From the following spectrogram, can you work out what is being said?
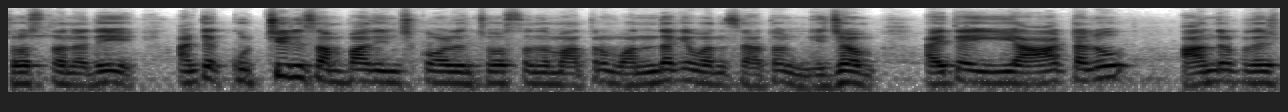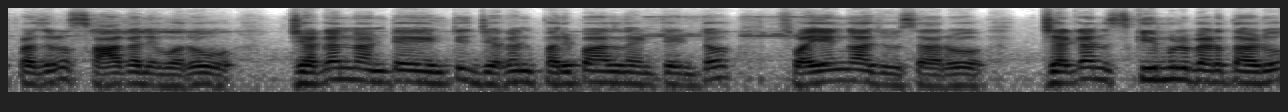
చూస్తున్నది. అంటే కుర్చీని సంపాదించుకోవాలని చూస్తున్నది మాత్రం వందకి వంద శాతం నిజం. అయితే ఈ ఆటలు ఆంధ్రప్రదేశ్ ప్రజలు సాగనివ్వరు. జగన్ అంటే ఏంటి? జగన్ పరిపాలన అంటే ఏంటో స్వయంగా చూశారు. జగన్ స్కీములు పెడతాడు.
